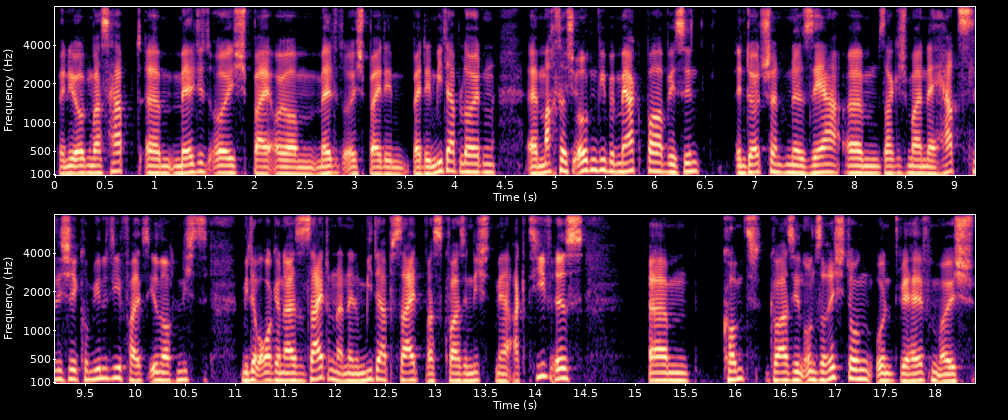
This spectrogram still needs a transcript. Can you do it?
Wenn ihr irgendwas habt, ähm, meldet euch bei eurem, meldet euch bei dem, bei den Meetup-Leuten, äh, macht euch irgendwie bemerkbar. Wir sind in Deutschland eine sehr, ähm, sag ich mal, eine herzliche Community. Falls ihr noch nicht Meetup-Organizer seid und an einem Meetup seid, was quasi nicht mehr aktiv ist, ähm, kommt quasi in unsere Richtung und wir helfen euch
